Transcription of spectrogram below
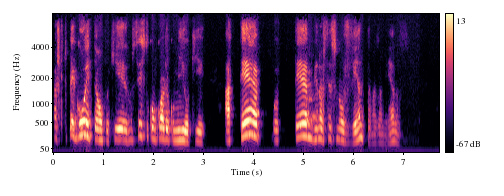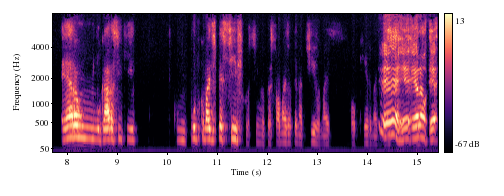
Acho que tu pegou, então, porque, não sei se tu concorda comigo, que até, até 1990, mais ou menos, era um lugar, assim, que com um público mais específico, assim, o pessoal mais alternativo, mais roqueiro, mais... É, é era, é,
